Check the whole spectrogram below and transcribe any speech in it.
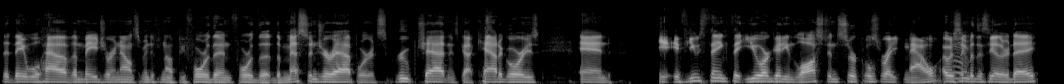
that they will have a major announcement, if not before then, for the, the Messenger app where it's group chat and it's got categories. And if you think that you are getting lost in circles right now, I was thinking about this the other day.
